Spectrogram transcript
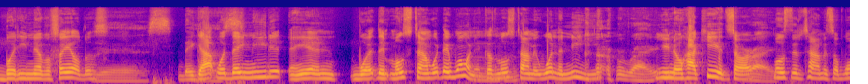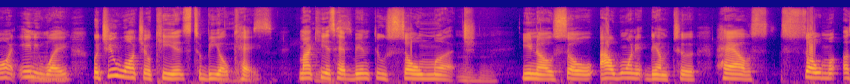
but he never failed us. Yes. They got what they needed and what they, most of the time what they wanted because most of the mm-hmm. time it wasn't a need. Right. you know how kids are. Right. Most of the time it's a want anyway. Mm-hmm. But you want your kids to be okay. My kids had been through so much, mm-hmm. You know, so I wanted them to have so a,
